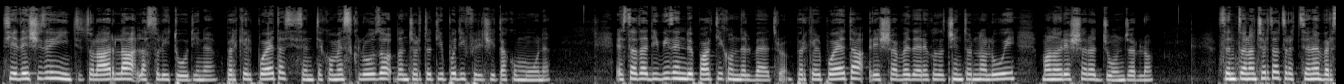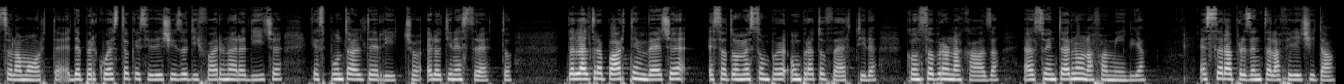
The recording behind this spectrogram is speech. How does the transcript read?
Si è deciso di intitolarla La solitudine, perché il poeta si sente come escluso da un certo tipo di felicità comune. È stata divisa in due parti con del vetro, perché il poeta riesce a vedere cosa c'è intorno a lui, ma non riesce a raggiungerlo. Sente una certa attrazione verso la morte ed è per questo che si è deciso di fare una radice che spunta dal terriccio e lo tiene stretto. Dall'altra parte, invece, è stato messo un, pr- un prato fertile, con sopra una casa e al suo interno una famiglia. Essa rappresenta la felicità.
